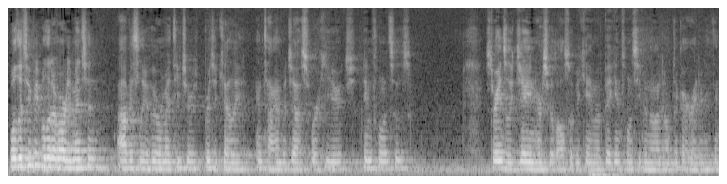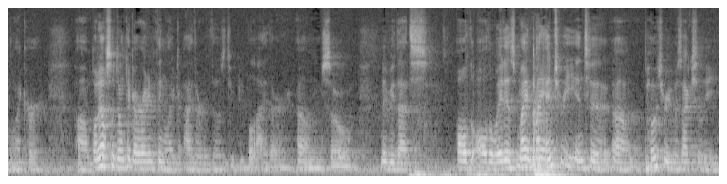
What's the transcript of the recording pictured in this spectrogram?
Well, the two people that I've already mentioned, obviously, who were my teachers, Brigit Kelly and Tyehimba Jess, were huge influences. Strangely, Jane Hirshfield also became a big influence, even though I don't think I read anything like her. Um, but I also don't think I read anything like either of those two people either. Um, so maybe that's all the, all the way it is. My, my entry into um, poetry was actually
